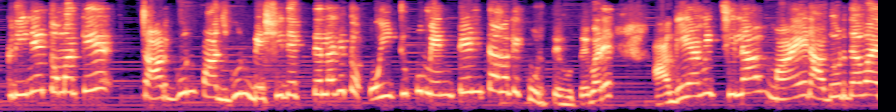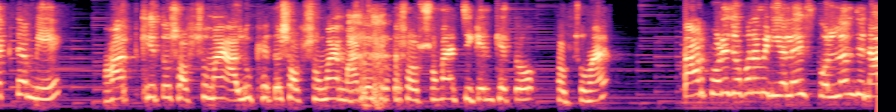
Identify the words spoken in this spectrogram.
স্ক্রিনে তোমাকে চার গুণ, পাঁচ গুণ বেশি দেখতে লাগে, তো ওইটুকু মেনটেনটা আমাকে করতে হতো। এবারে আগে আমি ছিলাম মায়ের আদর দেওয়া একটা মেয়ে ভাত খেত সবসময়, আলু খেত সবসময় মাছ খেত সবসময় চিকেন খেত সবসময়। তারপরে যখন আমি রিয়েলাইজ করলাম যে না,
